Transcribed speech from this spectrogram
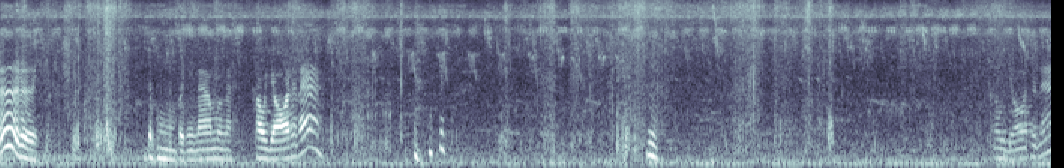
ลอเลยดมไปในน้ำแล้วนะเข้ายอนะนะเข้ายอเถอะนะ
